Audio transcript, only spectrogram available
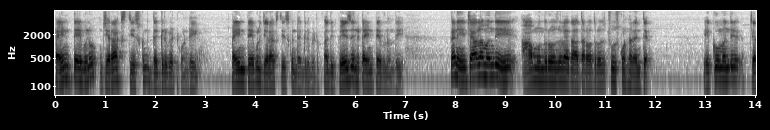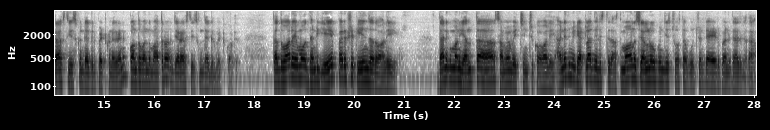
టైం టేబుల్ జిరాక్స్ తీసుకుని దగ్గర పెట్టుకోండి. టైం టేబుల్ జిరాక్స్ తీసుకుని దగ్గర పెట్టు. పది పేజీల టైం టేబుల్ ఉంది. కానీ చాలామంది ఆ ముందు రోజు లేదా ఆ తర్వాత రోజు చూసుకుంటున్నారు అంతే. ఎక్కువ మంది జిరాక్స్ తీసుకుని దగ్గర పెట్టుకున్నారు కానీ కొంతమంది మాత్రం జిరాక్స్ తీసుకుని దగ్గర పెట్టుకోలేదు. తద్వారా ఏమవుతుందంటే ఏ పరీక్షకి ఏం చదవాలి? దానికి మనం ఎంత సమయం వెచ్చించుకోవాలి? అనేది మీకు ఎట్లా తెలుస్తుంది? అస్తమాను సెల్ ఓపెన్ చేసి చూస్తా కూర్చుంటే ఏడు పని కాదు కదా?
